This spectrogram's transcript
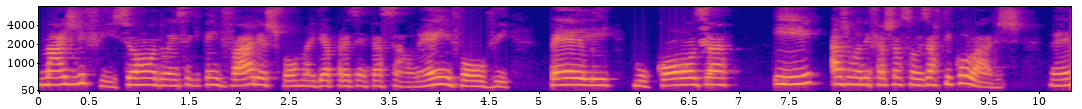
mais difícil. É uma doença que tem várias formas de apresentação, né? Envolve pele, mucosa e as manifestações articulares. Né?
